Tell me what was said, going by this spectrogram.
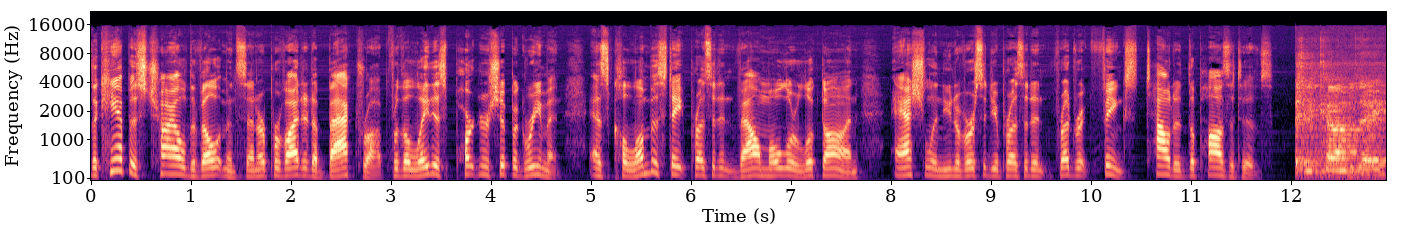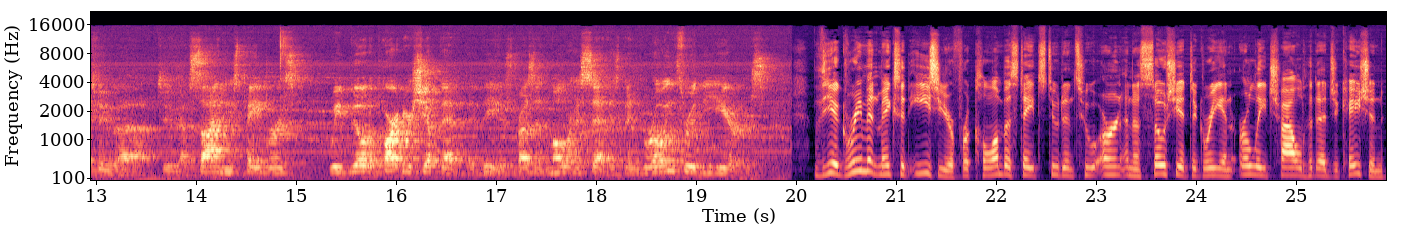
The Campus Child Development Center provided a backdrop for the latest partnership agreement. As Columbus State President Val Moeller looked on, Ashland University President Frederick Finks touted the positives. As we come today to, uh, to uh, sign these papers, we've built a partnership that, as President Moeller has said, has been growing through the years. The agreement makes it easier for Columbus State students who earn an associate degree in early childhood education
